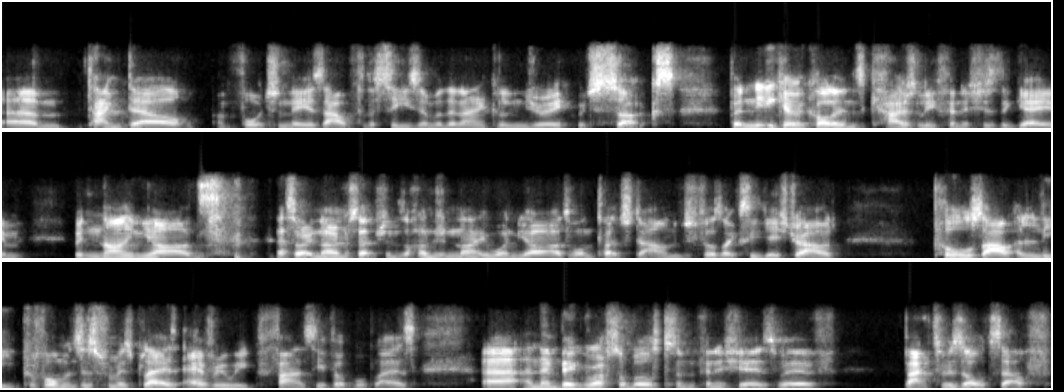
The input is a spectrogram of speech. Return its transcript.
Um, Tank Dell, unfortunately, is out for the season with an ankle injury, which sucks. But Nico Collins casually finishes the game with nine yards. sorry, nine receptions, 191 yards, one touchdown. It just feels like CJ Stroud pulls out elite performances from his players every week for fantasy football players. Uh, and then big Russell Wilson finishes with back to his old self.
